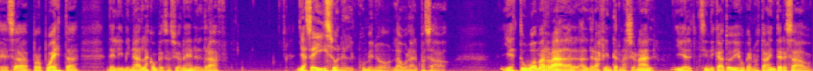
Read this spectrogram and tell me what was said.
esa, propuesta de eliminar las compensaciones en el draft, ya se hizo en el convenio laboral pasado y estuvo amarrada al, draft internacional y el sindicato dijo que no estaba interesado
